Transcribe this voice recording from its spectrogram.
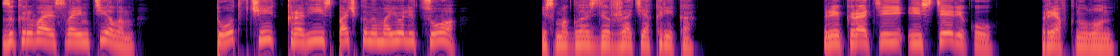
закрывая своим телом, тот, в чьей крови испачкано мое лицо. Не смогла сдержать я крика. «Прекрати истерику!» — рявкнул он.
